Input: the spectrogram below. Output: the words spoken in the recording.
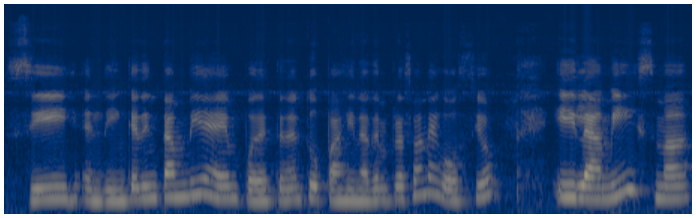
Sí, en LinkedIn también puedes tener tu página de empresa o negocio y la misma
